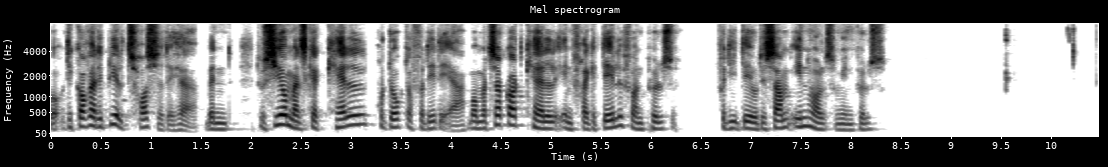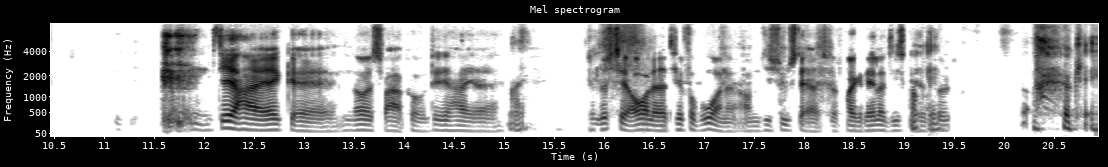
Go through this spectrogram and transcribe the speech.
det kan godt være, det bliver lidt tosset det her, men du siger jo, at man skal kalde produkter for det, det er. Må man så godt kalde en frikadelle for en pølse? Fordi det er jo det samme indhold som i en pølse. Det har jeg ikke øh, noget svar på. Det har jeg, Nej. Jeg har lyst til at overlade til forbrugerne, om de synes, deres frikadeller de skal okay. hedde Okay,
